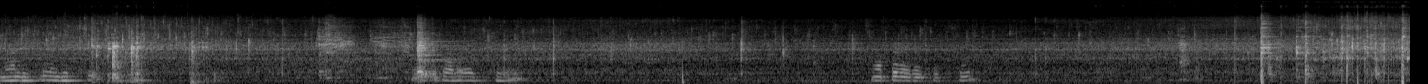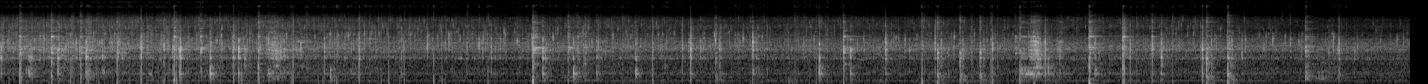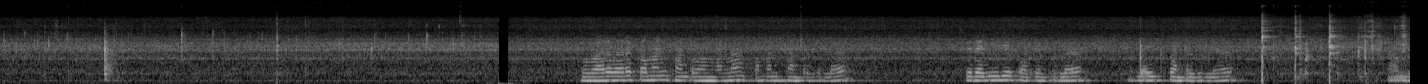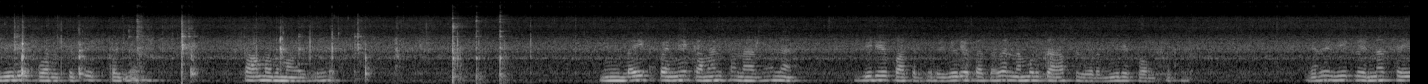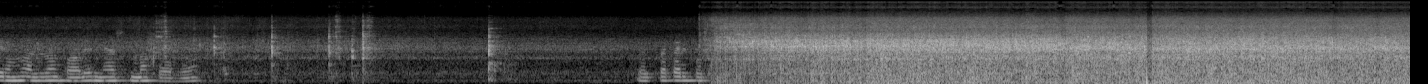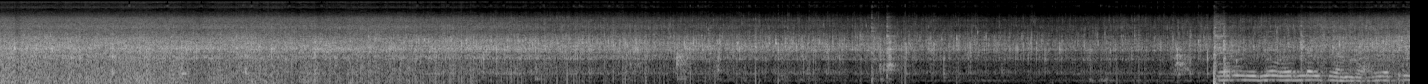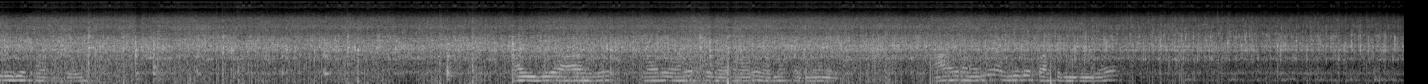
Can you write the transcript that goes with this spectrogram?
நாலு இட்லி வந்துடுச்சு எடுத்து போட வச்சுக்கணும் முட்டை வச்சிருச்சு இப்போ வர வர கமெண்ட் பண்ணுறவங்கெல்லாம் கமெண்ட் பண்ணுறதில்ல சில வீடியோ பார்க்குறதில்ல லைக் பண்ணுறதில்ல நம்ம வீடியோ போடுறதுக்கு கொஞ்சம் தாமதமாகுது. நீங்கள் லைக் பண்ணி கமெண்ட் பண்ணாதானே வீடியோ பார்க்குறதில்ல வீடியோ பார்த்தா தான் நம்மளுக்கு ஆசை வரும் வீடியோ போகிறதுக்கு எதோ வீட்டில் என்ன செய்கிறோமோ அதுதான் காலையில் நேஷனலாக போடுறோம். ஒரு தக்காளி ஒரு வீடியோ ஒரு லைக் வாங்க எப்படி வீடியோ பார்த்துட்டு அஞ்சு ஆறு வர வர இப்போ வர வர ரொம்ப கம்மியாக ஆயிரம் வந்து வீடியோ பார்த்துருந்தீங்க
